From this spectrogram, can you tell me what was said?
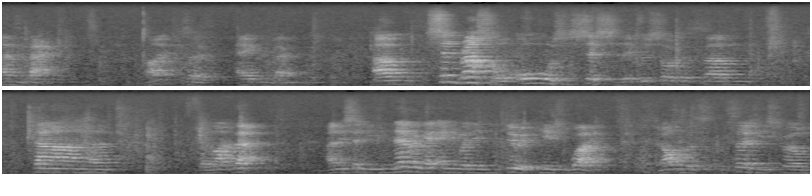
and back. Right? So out and back. Um, Sid Russell always insisted it was sort of um, down and like that. And he said you can never get anybody to do it his way. And on the 30s film,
